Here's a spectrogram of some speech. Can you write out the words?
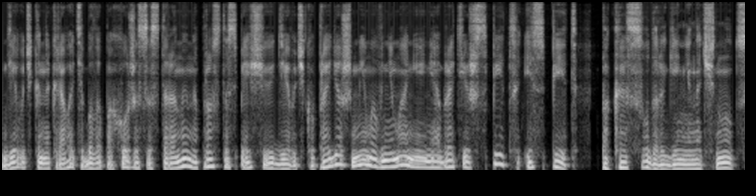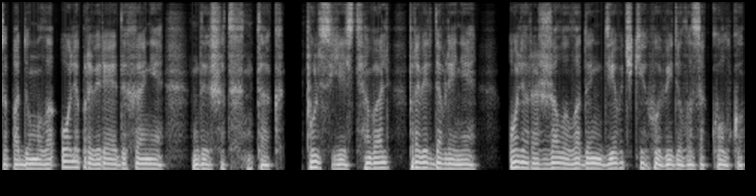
Девочка на кровати была похожа со стороны на просто спящую девочку. Пройдешь мимо внимания, не обратишь, спит и спит. «Пока судороги не начнутся», — подумала Оля, проверяя дыхание. Дышит. Так, пульс есть. Валь, проверь давление. Оля разжала ладонь девочки, увидела заколку.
